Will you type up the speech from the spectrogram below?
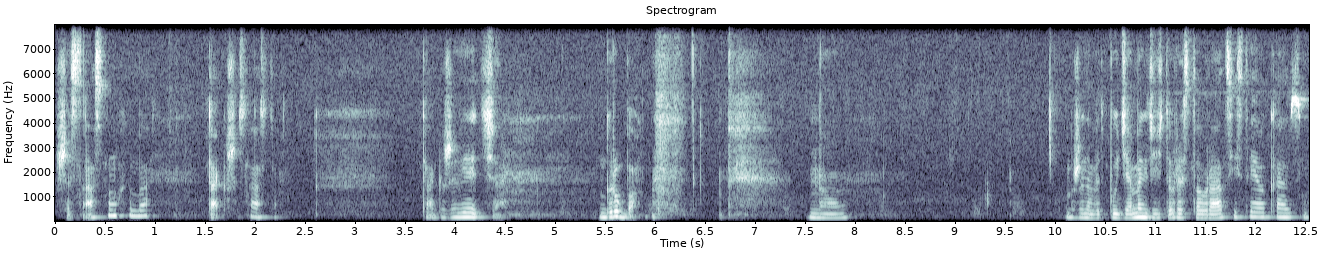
16 chyba? Tak, 16. Także wiecie, grubo. No. Może nawet pójdziemy gdzieś do restauracji z tej okazji.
